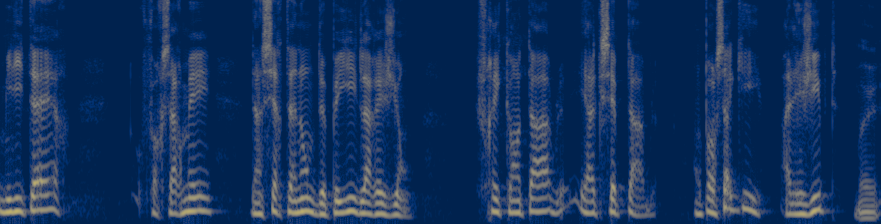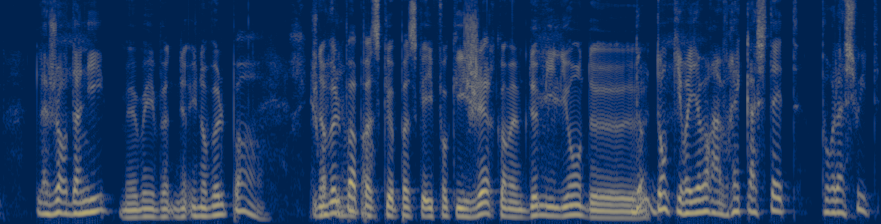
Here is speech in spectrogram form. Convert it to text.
militaires, forces armées, d'un certain nombre de pays de la région, fréquentables et acceptables On pense à qui? À l'Égypte? Oui. La Jordanie? Mais, mais ils n'en veulent pas. Ils n'en veulent pas parce que parce qu'il faut qu'ils gèrent quand même 2 millions de. Do- Donc, il va y avoir un vrai casse-tête pour la suite.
